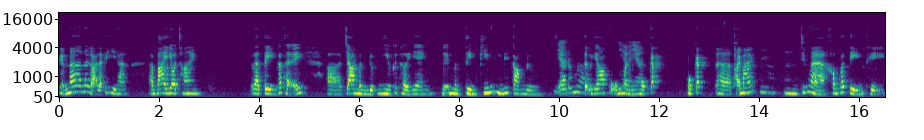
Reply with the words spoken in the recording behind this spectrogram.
nó nó gọi là cái gì hả uh, buy your time là tiền có thể uh, cho mình được nhiều cái thời gian để mình tìm kiếm những cái con đường dạ đúng rồi tự do của Dạ, mình dạ. một cách một cách uh, thoải mái ừ. ừ. chứ mà không có tiền thì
